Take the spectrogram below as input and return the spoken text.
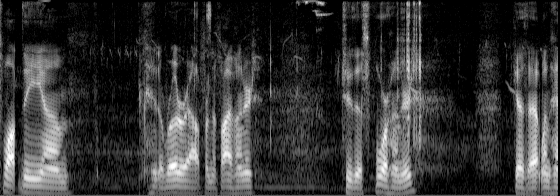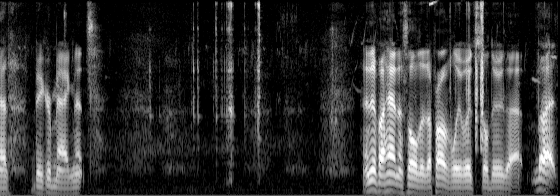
swap the um, the rotor out from the 500 to this 400 because that one had bigger magnets. And if I hadn't sold it, I probably would still do that. But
